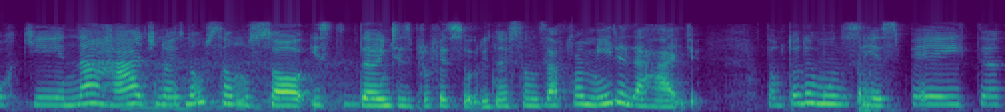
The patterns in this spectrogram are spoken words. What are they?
porque na rádio nós não somos só estudantes e professores, nós somos a família da rádio. Então todo mundo se respeita,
